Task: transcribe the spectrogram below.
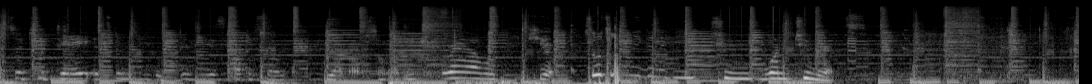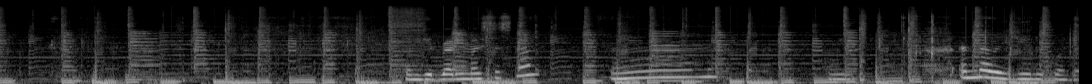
So today is gonna be the busiest episode ever. So let me travel here. So it's only gonna be two, one, two minutes. Let me get ready my system. Um, another unicorn day.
